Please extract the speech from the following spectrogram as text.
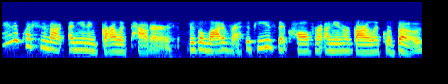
I had a question about onion and garlic powders. There's a lot of recipes that call for onion or garlic or both.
